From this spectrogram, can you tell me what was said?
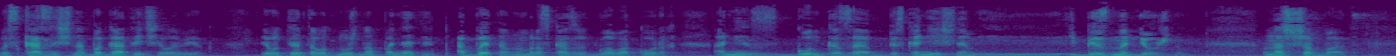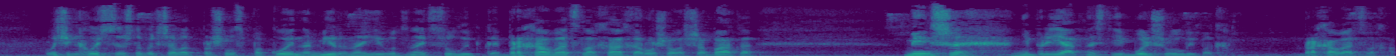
вы сказочно богатый человек. И вот это вот нужно понять, об этом нам рассказывает глава Корах, а не гонка за бесконечным и, и безнадежным. У нас шаббат. Очень хочется, чтобы этот шаббат прошел спокойно, мирно и, вот знаете, с улыбкой. Брахава от слаха, хорошего шаббата. Меньше неприятностей и больше улыбок. Брахава от слаха.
